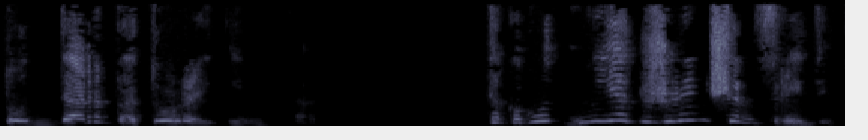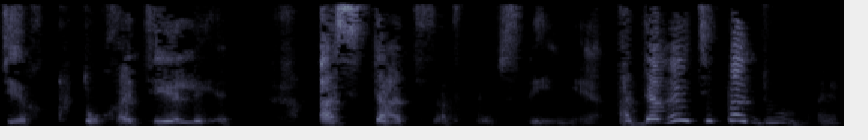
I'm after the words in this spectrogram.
тот дар, который им так вот, нет женщин среди тех, кто хотели остаться в пустыне. А давайте подумаем,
